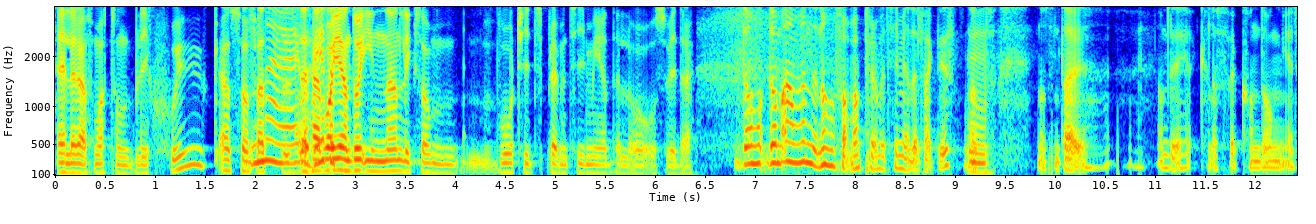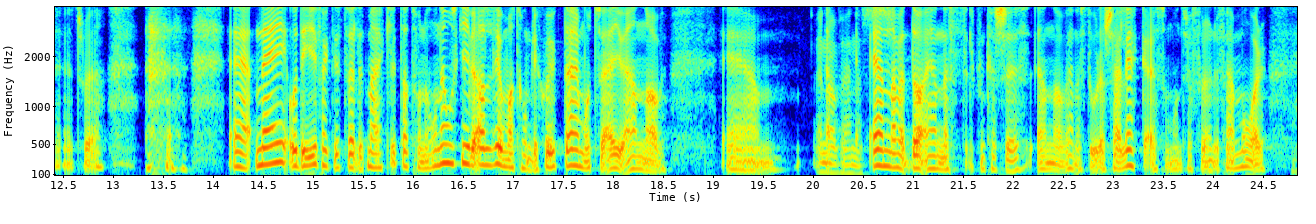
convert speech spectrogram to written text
Eller att hon blir sjuk? Alltså för Nej, det här det var ju ändå innan liksom vår tids preventivmedel och, och så vidare. De, de använder någon form av preventivmedel faktiskt. Mm. Något, något sånt där, om det kallas för kondonger eh, tror jag. eh, nej, och det är ju faktiskt väldigt märkligt att hon, hon, hon skriver aldrig om att hon blir sjuk. Däremot så är ju en av ehm, En av hennes... en av då, hennes, liksom, kanske en av hennes stora kärlekar som hon träffar under fem år. Eh,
